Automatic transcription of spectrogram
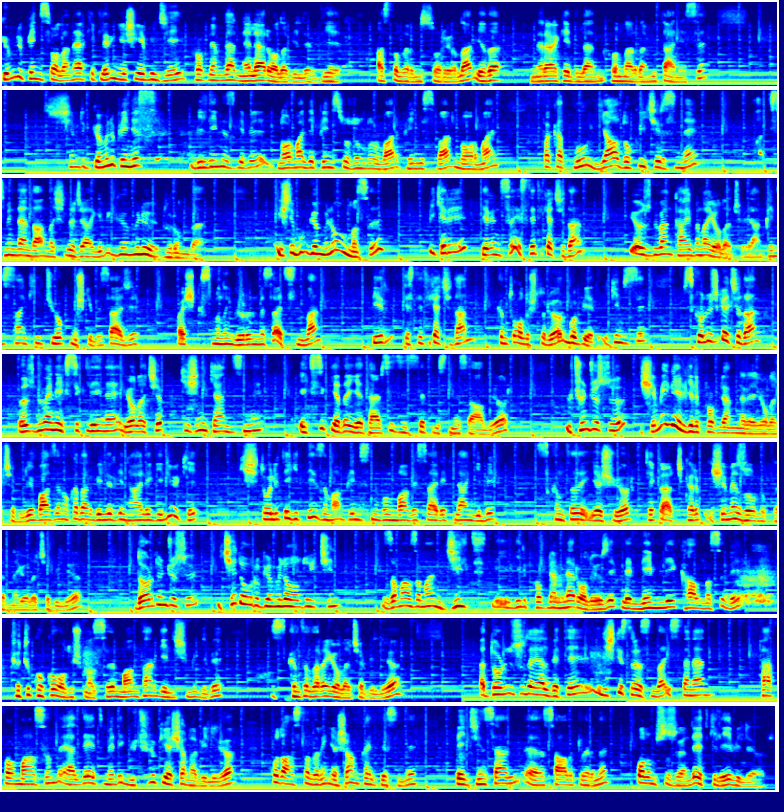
gömülü penisi olan erkeklerin yaşayabileceği problemler neler olabilir diye hastalarımız soruyorlar ya da merak edilen konulardan bir tanesi. Şimdi gömülü penis bildiğiniz gibi normalde penis uzunluğu var, penis var normal. Fakat bu yağ doku içerisine isminden de anlaşılacağı gibi gömülü durumda. İşte bu gömülü olması bir kere birincisi estetik açıdan bir özgüven kaybına yol açıyor. Yani penis sanki hiç yokmuş gibi sadece baş kısmının görülmesi açısından bir estetik açıdan sıkıntı oluşturuyor. Bu bir. İkincisi psikolojik açıdan özgüven eksikliğine yol açıp kişinin kendisini eksik ya da yetersiz hissetmesini sağlıyor. Üçüncüsü işeme ile ilgili problemlere yol açabiliyor. Bazen o kadar belirgin hale geliyor ki kişi tuvalete gittiği zaman penisini bulma vesaire falan gibi sıkıntı yaşıyor. Tekrar çıkarıp işeme zorluklarına yol açabiliyor. Dördüncüsü içe doğru gömülü olduğu için zaman zaman ciltle ilgili problemler oluyor. Özellikle nemli kalması ve kötü koku oluşması, mantar gelişimi gibi sıkıntılara yol açabiliyor. Dördüncüsü de elbette ilişki sırasında istenen performansın elde etmede güçlük yaşanabiliyor. Bu da hastaların yaşam kalitesini ve cinsel e, sağlıklarını olumsuz yönde etkileyebiliyor.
